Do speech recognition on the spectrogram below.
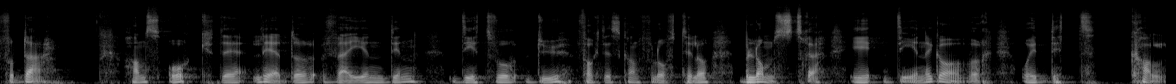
for deg. Hans åk det leder veien din dit hvor du faktisk kan få lov til å blomstre i dine gaver og i ditt kall.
